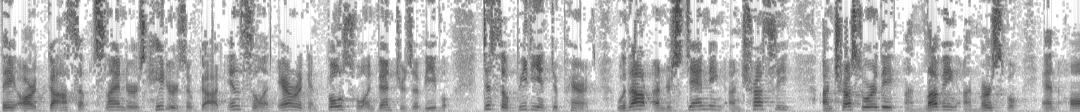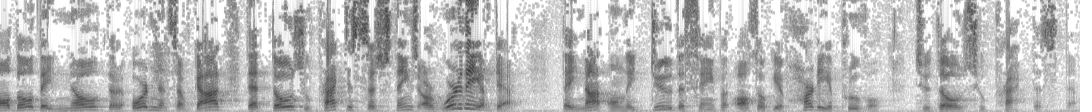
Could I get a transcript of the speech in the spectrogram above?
They are gossips, slanderers, haters of God, insolent, arrogant, boastful, inventors of evil, disobedient to parents, without understanding, untrusty, untrustworthy, unloving, unmerciful. And although they know the ordinance of God, that those who practice such things are worthy of death, they not only do the same, but also give hearty approval to those who practice them.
